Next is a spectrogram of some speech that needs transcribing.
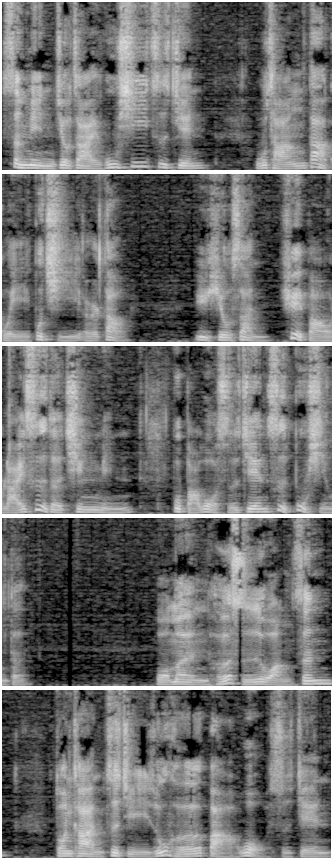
生命就在呼吸之间，无常大鬼不期而到。欲修善，确保来世的清明，不把握时间是不行的。我们何时往生，端看自己如何把握时间。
